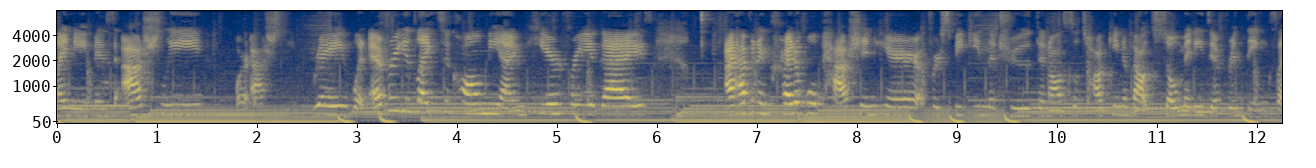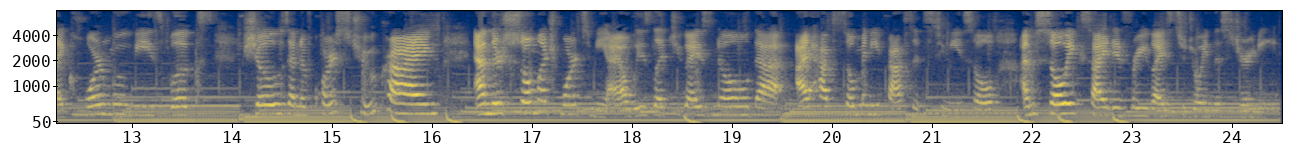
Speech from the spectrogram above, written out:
My name is Ashley or Ashley Ray, whatever you'd like to call me, I'm here for you guys. I have an incredible passion here for speaking the truth and also talking about so many different things like horror movies, books, shows, and of course, true crime. And there's so much more to me. I always let you guys know that I have so many facets to me. So I'm so excited for you guys to join this journey.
